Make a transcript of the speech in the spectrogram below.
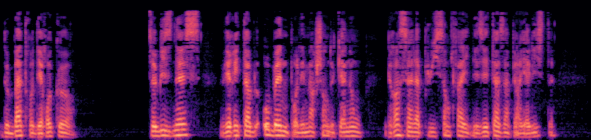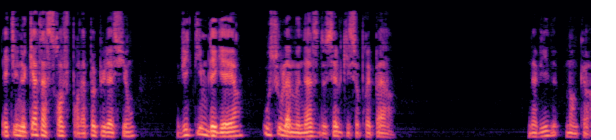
de battre des records. Ce business, véritable aubaine pour les marchands de canons grâce à l'appui sans faille des États impérialistes, est une catastrophe pour la population, victime des guerres ou sous la menace de celles qui se préparent. David Manca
